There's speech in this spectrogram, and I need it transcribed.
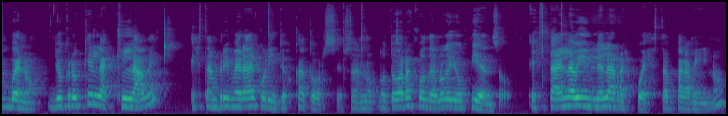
bueno, yo creo que la clave está en Primera de Corintios 14, o sea, no, no, te voy a responder lo que yo pienso, está en la Biblia la respuesta para mí, ¿no?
